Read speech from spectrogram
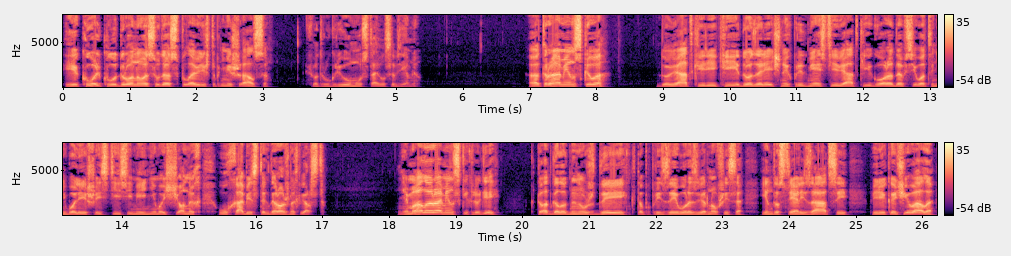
И Кольку Дронова сюда сплавили, чтоб не мешался. Федор угрюмо уставился в землю. От Раменского до Вятки реки, до заречных предместий Вятки и города всего-то не более шести-семи немощенных ухабистых дорожных верст. Немало раменских людей, кто от голодной нужды, кто по призыву развернувшейся индустриализации перекочевало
